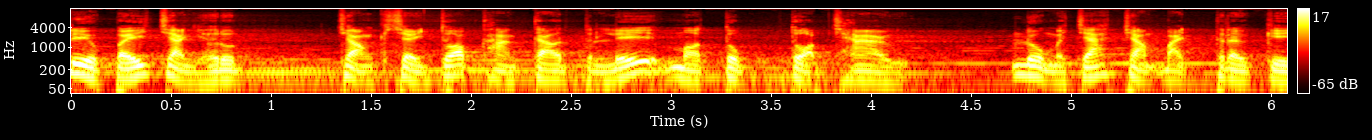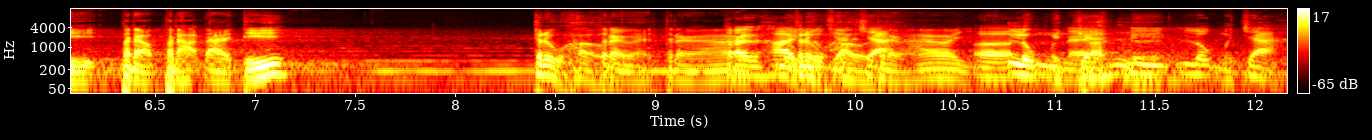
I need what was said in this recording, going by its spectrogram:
លាវបៃចាញ់រត់ចង់ខ្ចីទ័ពខាងកើតទន្លេមកទប់ទ័ពឆាវលោកម្ចាស់ចាំបាច់ត្រូវគេប្រើប្រាស់ដែរទេត្រូវហើយត្រូវហើយត្រូវហើយត្រូវហើយត្លោកម្ចាស់ត្រូវហើយអឺលោកម្ចាស់ណែលោកម្ចាស់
